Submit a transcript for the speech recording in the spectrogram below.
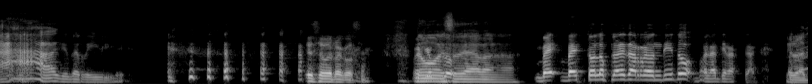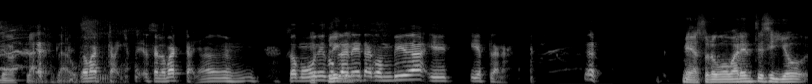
Ah, qué terrible. Eso es otra cosa. no, eso ya va. ¿ves, todos los planetas redonditos? Pues la Tierra es plana. Pero la Tierra es plana, claro. lo más extraño, eso es lo más extraño. Somos un único planeta con vida y, y es plana. Mira, solo como paréntesis, yo,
